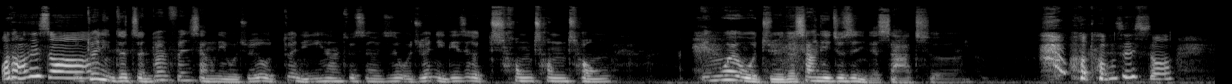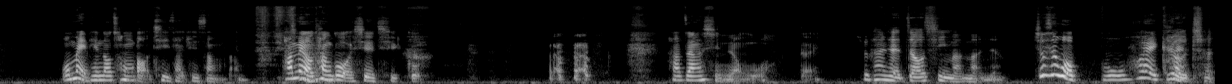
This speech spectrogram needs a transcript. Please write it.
我同事说我，对你的整段分享里，我觉得我对你印象最深的就是，我觉得你一定是个冲冲冲，因为我觉得上帝就是你的刹车。我同事说，我每天都充饱气才去上班，他没有看过我泄气过，他这样形容我。对，就看起来朝气满满这样，就是我不会看热忱。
